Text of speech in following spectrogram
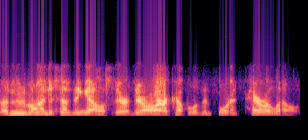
uh, move on to something else, there there are a couple of important parallels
